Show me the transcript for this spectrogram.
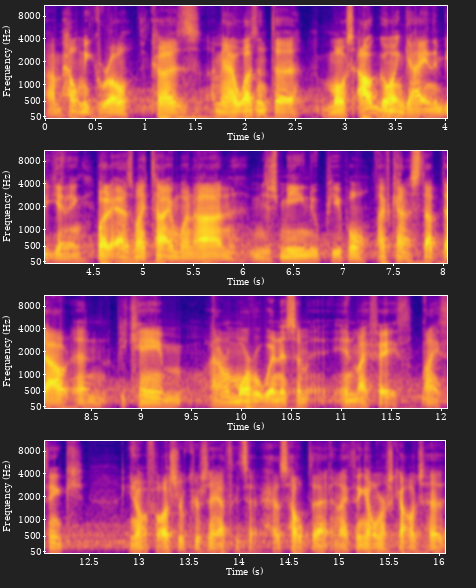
um, helped me grow because, I mean, I wasn't the most outgoing guy in the beginning, but as my time went on, just meeting new people, I've kind of stepped out and became, I don't know, more of a witness in, in my faith. And I think, you know, Fellowship of Christian Athletes has helped that, and I think Elmhurst College has,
